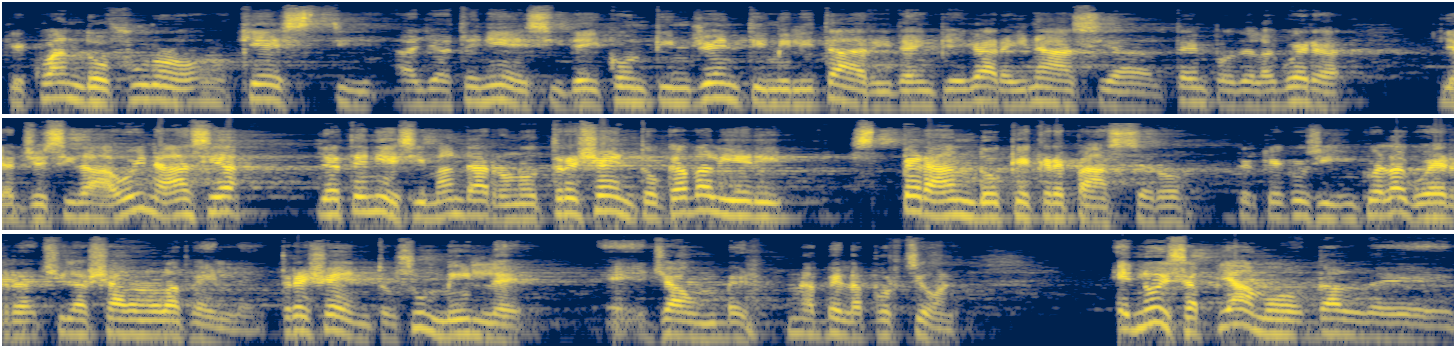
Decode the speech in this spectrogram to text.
che quando furono chiesti agli ateniesi dei contingenti militari da impiegare in Asia al tempo della guerra di Agesilao in Asia, gli ateniesi mandarono 300 cavalieri sperando che crepassero, perché così in quella guerra ci lasciavano la pelle. 300 su 1000 è già un be- una bella porzione. E noi sappiamo dalle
